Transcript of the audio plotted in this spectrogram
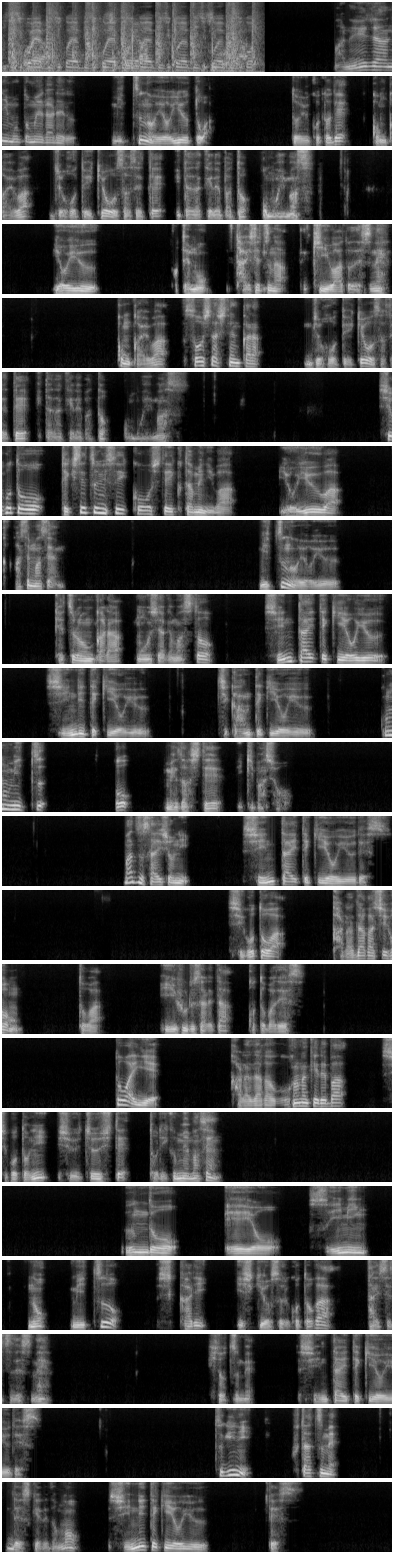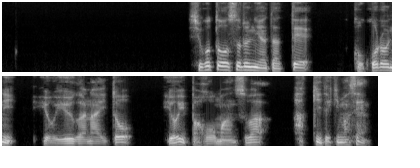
ビジコヤ、ビジコヤ、ビジコヤ、ビジコヤ、ビジコヤ、ビジコヤ、ビジコヤ。マネージャーに求められる3つの余裕とは？ということで、今回は情報提供をさせていただければと思います。余裕、とても大切なキーワードですね。今回はそうした視点から情報提供をさせていただければと思います。仕事を適切に遂行していくためには余裕は欠かせません。三つの余裕。結論から申し上げますと、身体的余裕、心理的余裕、時間的余裕。この三つを目指していきましょう。まず最初に、身体的余裕です。仕事は体が資本とは言い古された言葉です。とはいえ、体が動かなければ仕事に集中して取り組めません。運動、栄養、睡眠の3つをしっかり意識をすることが大切ですね。一つ目、身体的余裕です。次に、二つ目ですけれども、心理的余裕です。仕事をするにあたって、心に余裕がないと、良いパフォーマンスは発揮できません。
